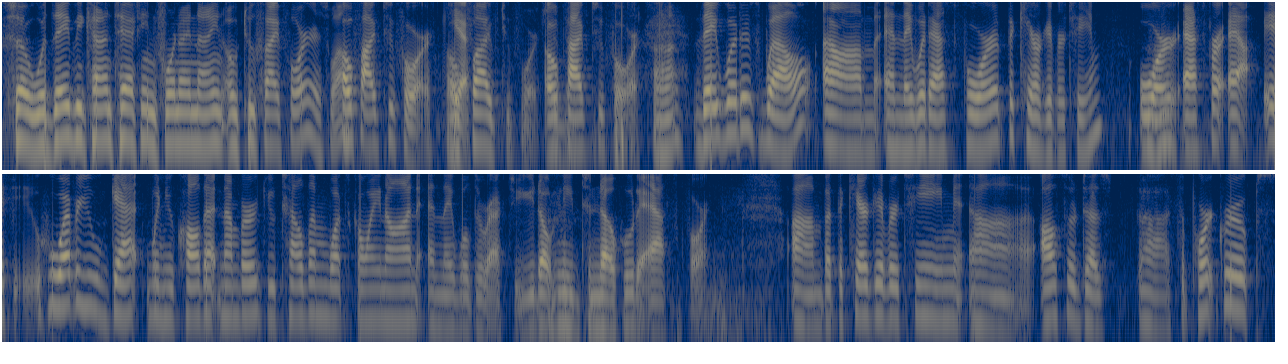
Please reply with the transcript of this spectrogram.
So would they be contacting 499-0254 as well? 0524, Oh, yes. 0524, excuse me. 0524. Uh-huh. They would as well, um, and they would ask for the caregiver team, or Mm-hmm. ask for, a- if, whoever you get, when you call that number, you tell them what's going on, and they will direct you. You Mm-hmm. don't need to know who to ask for. Um, But the caregiver team uh, also does uh, support groups,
